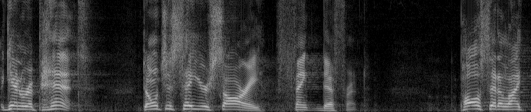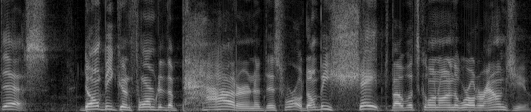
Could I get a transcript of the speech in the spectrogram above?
Again, repent. Don't just say you're sorry, think different. Paul said it like this Don't be conformed to the pattern of this world. Don't be shaped by what's going on in the world around you,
